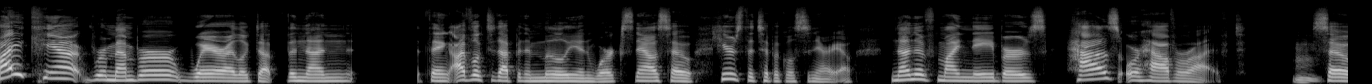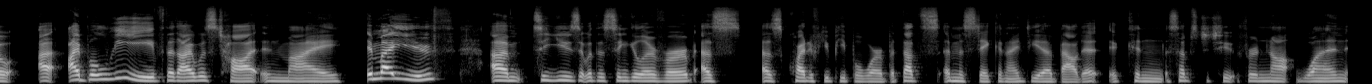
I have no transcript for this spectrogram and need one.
I can't remember where I looked up the none thing. I've looked it up in a million works now. So here's the typical scenario none of my neighbors has or have arrived. Mm. So I, I believe that I was taught in my in my youth um, to use it with a singular verb as as quite a few people were, but that's a mistaken idea about it. It can substitute for not one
